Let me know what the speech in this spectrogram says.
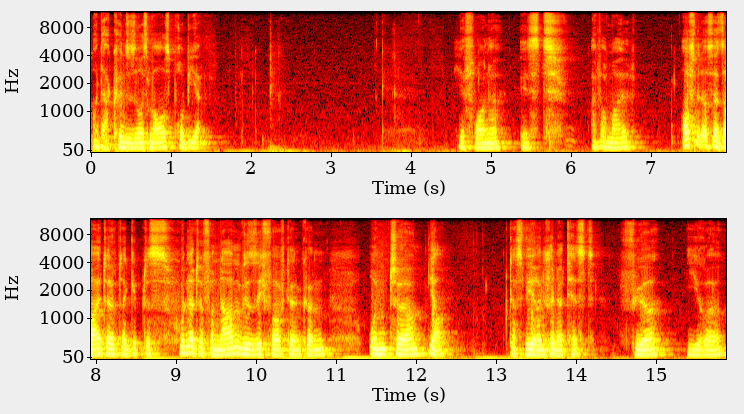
Und da können Sie sowas mal ausprobieren. Hier vorne ist einfach mal Aufschnitt aus der Seite. Da gibt es hunderte von Namen, wie Sie sich vorstellen können. Und äh, ja, das wäre ein schöner Test für Ihre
